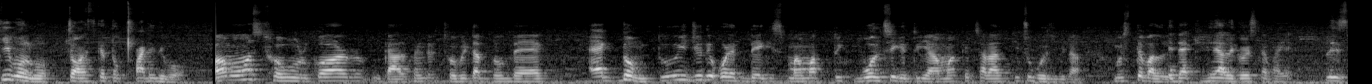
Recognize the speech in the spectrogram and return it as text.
কি বলব? চ, আজকে তো পাঠিয়ে দিব। মামা, সবুর কর গার্লফ্রেন্ডের ছবিটা তো দেখ। একদম, তুই যদি ওরে দেখিস, মামা, তুই বলছি কি, তুই আমাকে ছাড়া কিছু বুঝবি না। বুঝতে পারলি? দেখ, হেয়াল করিস না ভাই। প্লিজ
